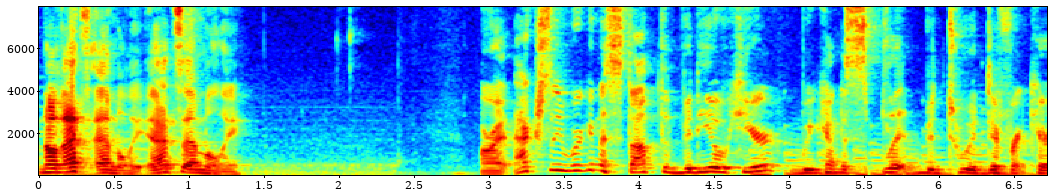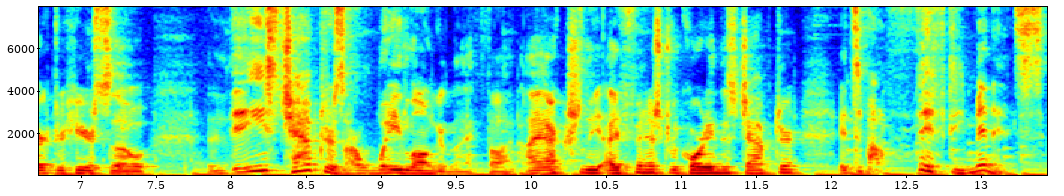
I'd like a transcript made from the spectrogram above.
No, that's Emily. That's Emily. All right, actually, we're gonna stop the video here. We kind of split to a different character here, so these chapters are way longer than I thought. I actually, I finished recording this chapter. It's about 50 minutes.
